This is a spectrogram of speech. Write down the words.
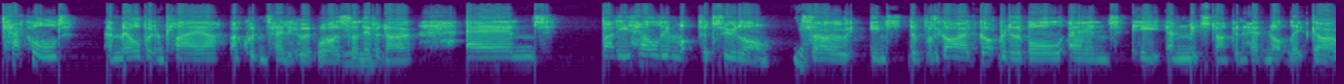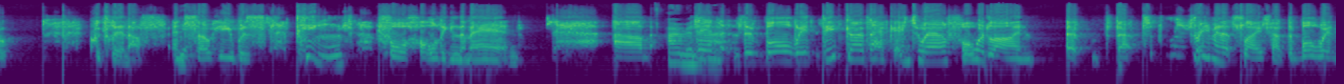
tackled a Melbourne player. I couldn't tell you who it was, I Mm. never know. And but he held him for too long. Yeah. So in, the, the guy had got rid of the ball, and he and Mitch Duncan had not let go quickly enough, and Yeah. so he was pinged for holding the man. Um, I remember then that. the ball went did go back into our forward line. Uh, about three minutes later, the ball went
